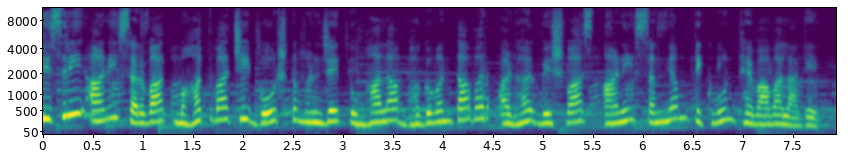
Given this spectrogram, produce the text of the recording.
तिसरी आणि सर्वात महत्वाची गोष्ट म्हणजे तुम्हाला भगवंतावर अढळ विश्वास आणि संयम टिकवून ठेवावा लागेल.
